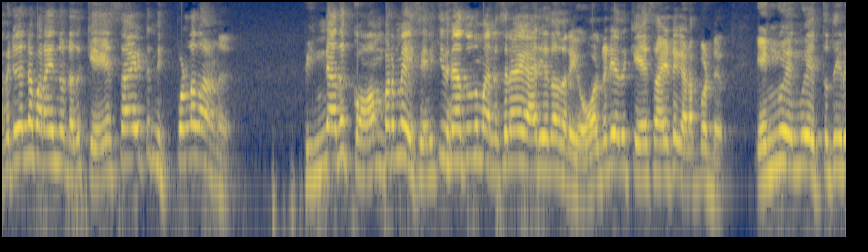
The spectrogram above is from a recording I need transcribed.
അവർ തന്നെ പറയുന്നുണ്ട്. അത് കേസായിട്ട് നിപ്പുള്ളതാണ്. പിന്നെ അത് കോംപ്രമൈസ് എനിക്ക് ഇതിനകത്തൊന്നും മനസ്സിലായ കാര്യം എന്താണെന്നറിയോ? ഓൾറെഡി അത് കേസായിട്ട് കിടപ്പുണ്ട്. എങ്ങും എങ്ങും എത്തുതീർ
